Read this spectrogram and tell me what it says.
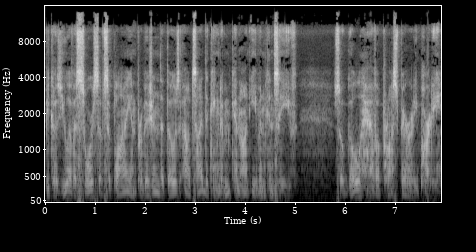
because you have a source of supply and provision that those outside the kingdom cannot even conceive. So go have a prosperity party.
